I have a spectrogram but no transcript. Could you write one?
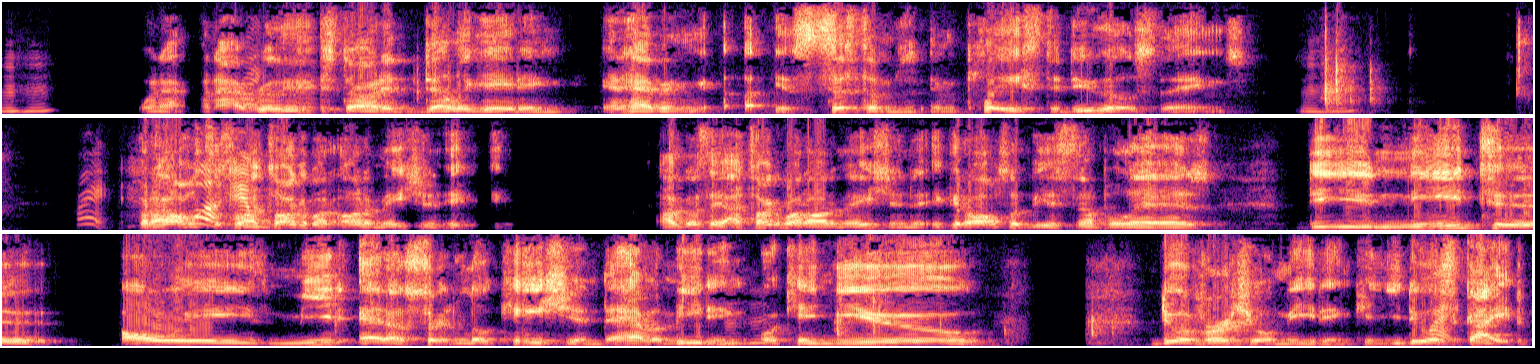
Mm-hmm. When I when I really started delegating and having uh, systems in place to do those things. Mm-hmm. Right. But I also well, so I talk about automation. It, it, I was gonna say I talk about automation. It could also be as simple as: Do you need to always meet at a certain location to have a meeting, mm-hmm. or can you do a virtual meeting? Can you do a right. Skype?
